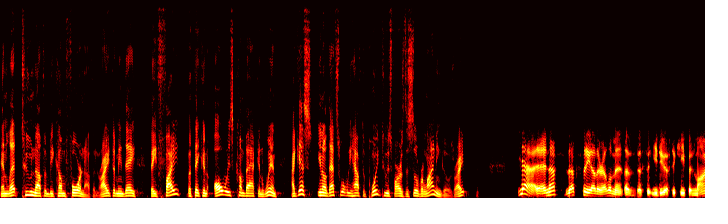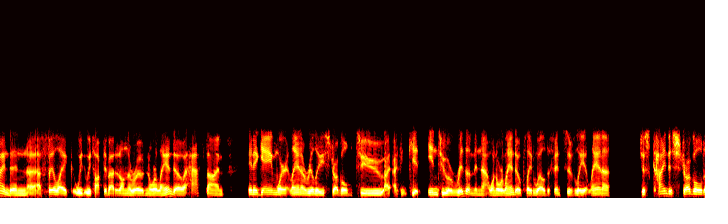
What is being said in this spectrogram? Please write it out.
and let two nothing become four nothing. Right? I mean, they they fight, but they can always come back and win. I guess you know that's what we have to point to as far as the silver lining goes, right? Yeah, and that's that's the other element of this that you do have to keep in mind. And I feel like we we talked about it on the road in Orlando at halftime in a game where Atlanta really struggled to, I, I think, get into a rhythm in that one. Orlando played well defensively. Atlanta just kind of struggled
